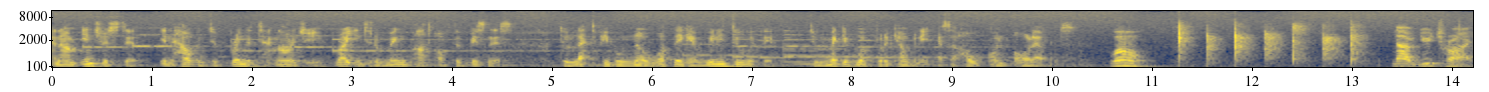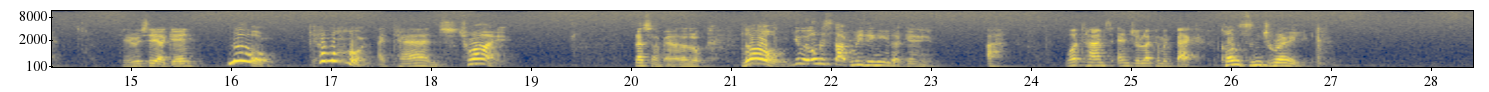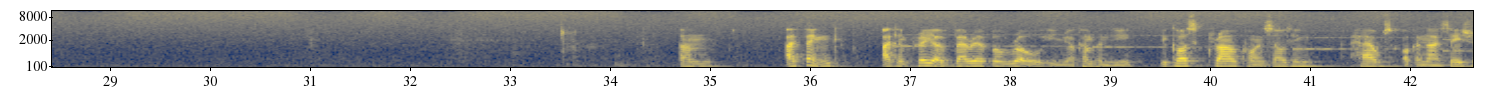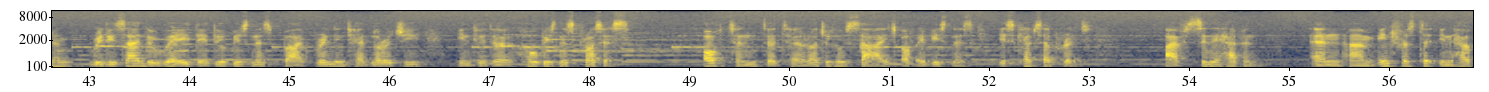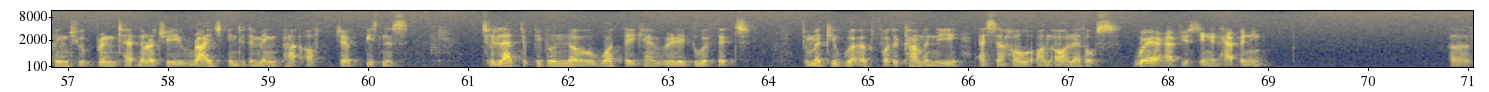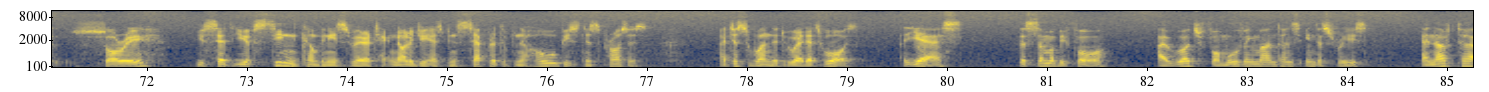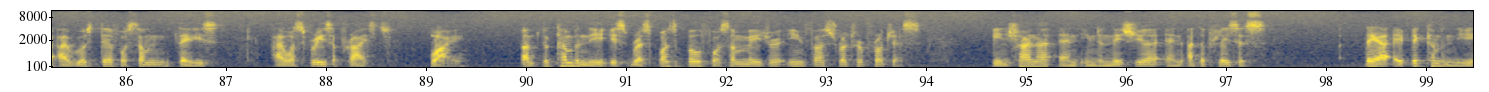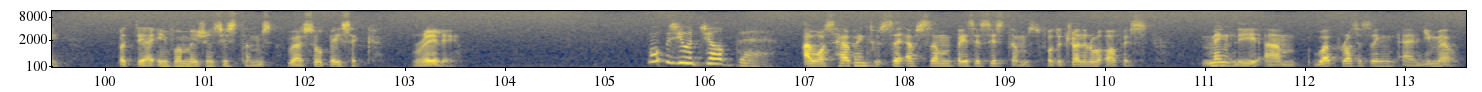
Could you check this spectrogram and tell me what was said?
And I'm interested in helping to bring the technology right into the main part of the business to let people know what they can really do with it to make it work for the company as a whole on all levels. Whoa! Now you try. Can you say again? No, come on, I can't. try. Let's have another look. No, you will only start reading it again. Ah, what time's Angela coming back? Concentrate. Um, I think I can play a valuable role in your company because crowd consulting helps organizations redesign the way they do business by bringing technology into the whole business process. Often, the technological side of a business is kept separate. I've seen it happen, and I'm interested in helping to bring technology right into the main part of the business to let the people know what they can really do with it to make it work for the company as a whole on all levels. Where have you seen it happening? Uh, sorry? You said you have seen companies where technology has been separated from the whole business process. I just wondered where that was. Yes. The summer before, I worked for Moving Mountains Industries, and after I worked there for some days, I was very surprised. Why? Um, the company is responsible for some major infrastructure projects in China and Indonesia and other places. They are a big company, but their information systems were so basic. Really? What was your job there? I was helping to set up some basic systems for the general office, mainly um, word processing and email.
